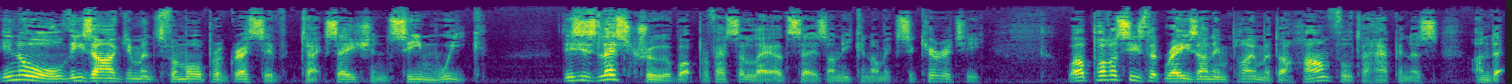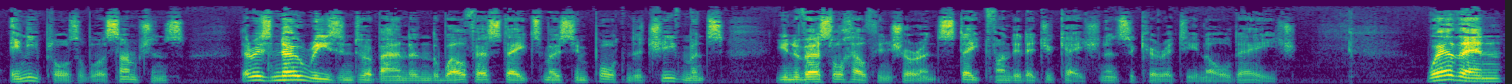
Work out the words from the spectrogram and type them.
In all, these arguments for more progressive taxation seem weak. This is less true of what Professor Layard says on economic security. While policies that raise unemployment are harmful to happiness under any plausible assumptions, there is no reason to abandon the welfare state's most important achievements universal health insurance, state funded education, and security in old age. Where then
